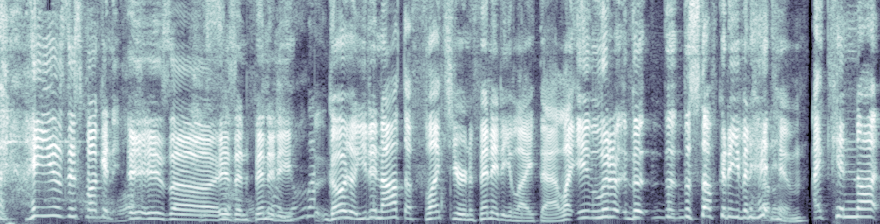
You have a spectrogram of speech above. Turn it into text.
he used his fucking his uh his infinity. Gojo, you did not have to flex your infinity like that. Like it literally the, the, the stuff could even hit him. I cannot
